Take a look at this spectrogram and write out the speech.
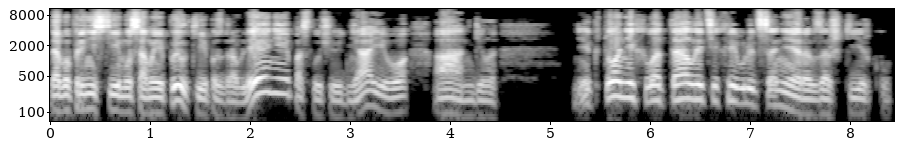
дабы принести ему самые пылкие поздравления по случаю дня его ангела. Никто не хватал этих революционеров за шкирку.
